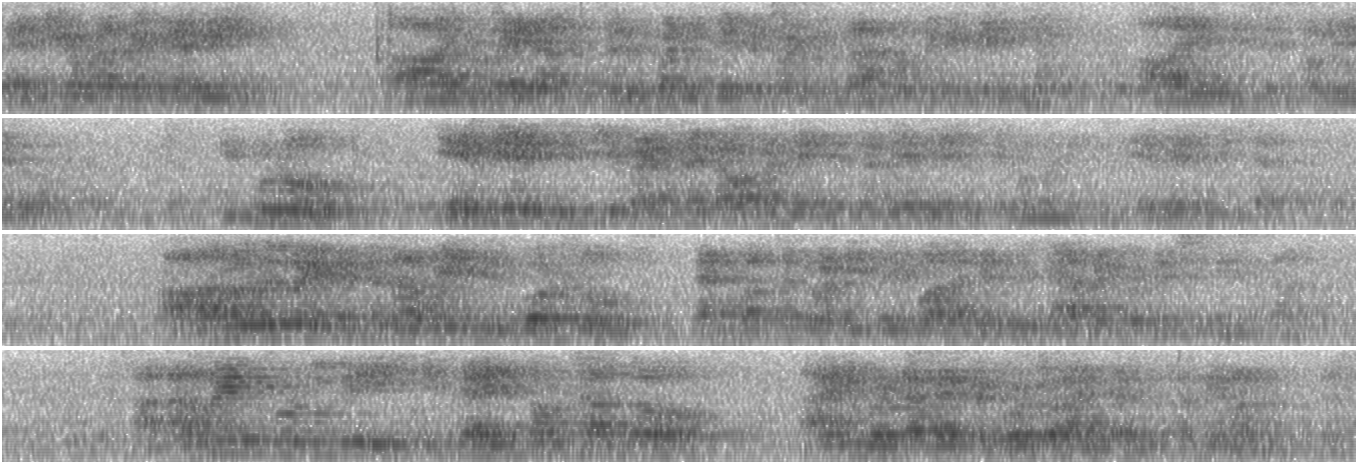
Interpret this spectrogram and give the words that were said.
రైతుకి ఇవ్వడానికి అక్కడేమి ఆ, ఇప్పుడు చెరుకు పండించేటటువంటి ప్రాంతం తగ్గిపోయింది ఆ ఇది చేసుకోలేదు. ఇప్పుడు ఏపీఐసికి వెంటనే గవర్నమెంట్ ఏం చేసిందంటే ఏపీఐసికి ముందు ఏపీఐసికి ఇచ్చారు. ఆ రోజుల్లో ఏంటంటే నలభై ఎనిమిది కోట్లు టెన్ పర్సెంట్ వడ్డీతో ఇవ్వాలని చెప్పి క్యాబినెట్లో డెసిషన్ తీసుకున్నారు. ఆ నలభై ఐదు కోట్లది ఇప్పుడు ఐదు సంవత్సరాలతో ఆయన కూడా డెబ్బై ఒక్క కోట్లు ఆయన జరుగుతుందని నేను అనుకుంటున్నాను.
